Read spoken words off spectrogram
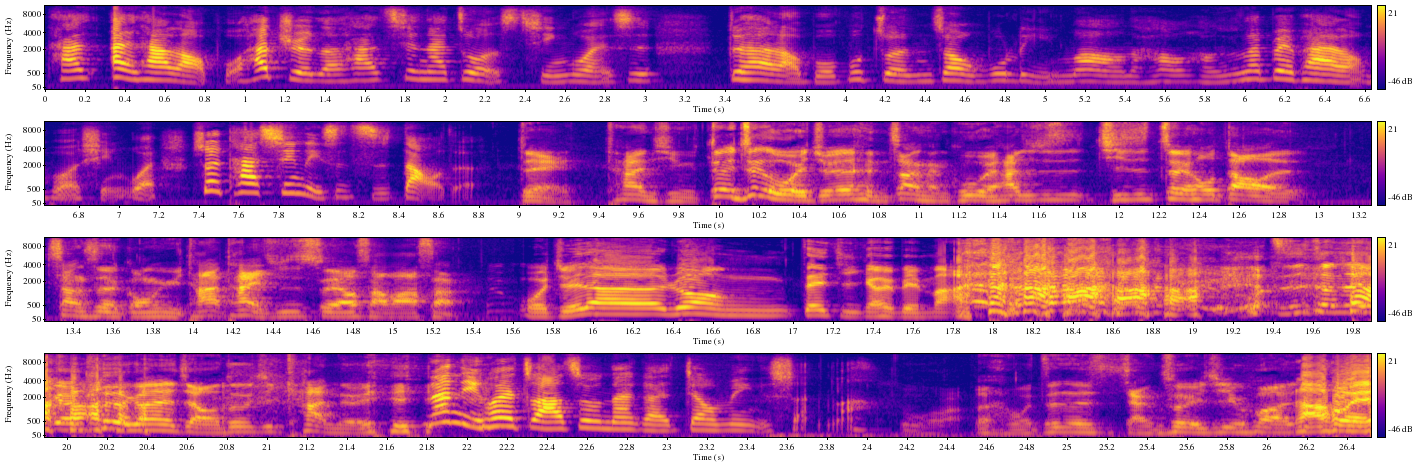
他爱他老婆，他觉得他现在做的行为是对他老婆不尊重、不礼貌，然后好像在背叛他老婆的行为，所以他心里是知道的。对，他很清楚。对这个我也觉得很赞成 Cooper，他就是其实最后到了。上次的公寓，他他也就是睡到沙发上。我觉得 Ron 这一集应该会被骂。我只是站在一个客观的角度去看而已。那你会抓住那个救命绳吗？我呃，我真的讲错一句话，他会。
